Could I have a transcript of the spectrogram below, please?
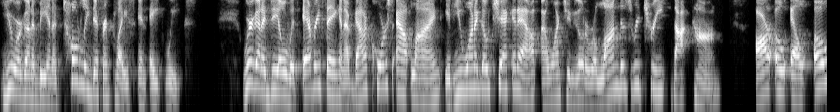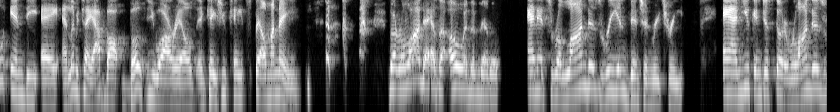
you are going to be in a totally different place in eight weeks. We're going to deal with everything, and I've got a course outlined. If you want to go check it out, I want you to go to rolandasretreat.com. R O L O N D A. And let me tell you, I bought both URLs in case you can't spell my name. but Rolanda has an O in the middle, and it's Rolanda's Reinvention Retreat. And you can just go to Rolanda's,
